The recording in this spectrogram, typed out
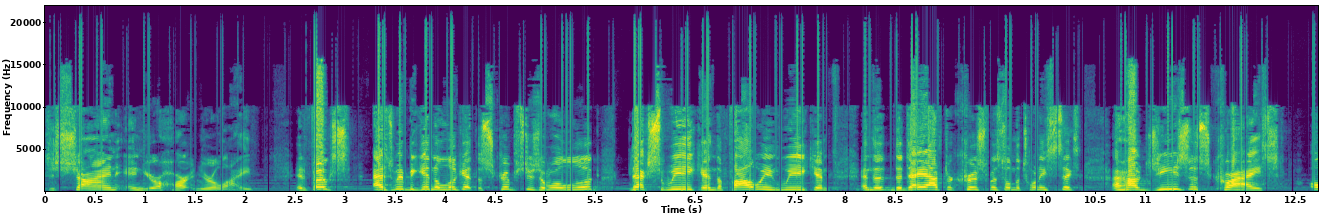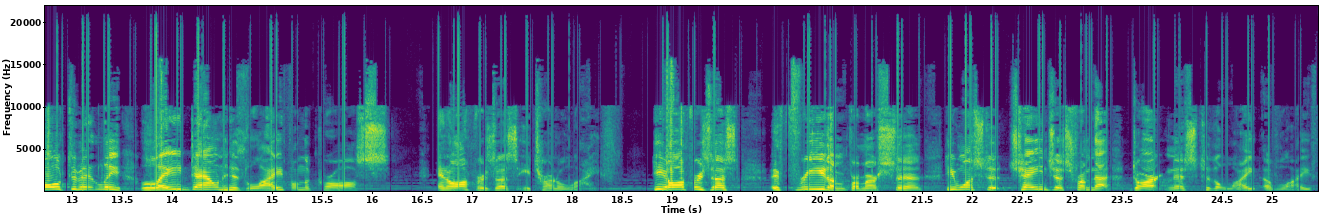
to shine in your heart and your life. And, folks, as we begin to look at the scriptures, and we'll look next week and the following week and, and the, the day after Christmas on the 26th, at how Jesus Christ ultimately laid down his life on the cross and offers us eternal life. He offers us a freedom from our sin. He wants to change us from that darkness to the light of life.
